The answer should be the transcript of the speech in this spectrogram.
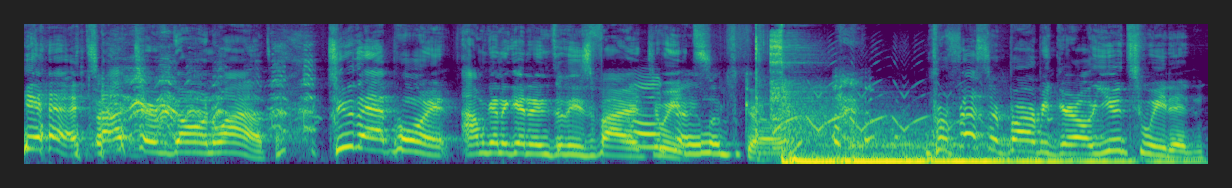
Yeah, doctor of going wild. to that point, I'm gonna get into these fire Okay, tweets. Okay, let's go. Professor Barbie Girl, you tweeted,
